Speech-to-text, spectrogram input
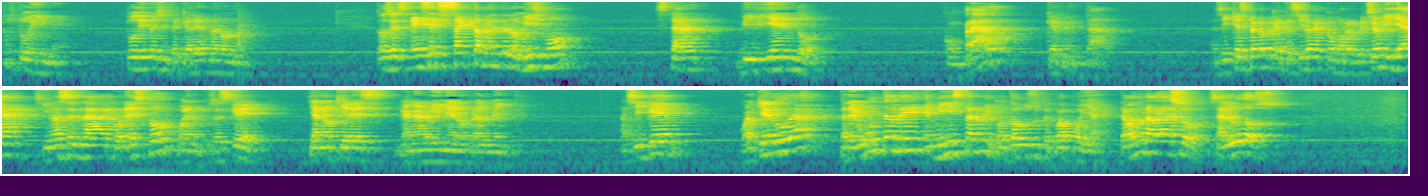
Pues tú dime. Tú dime si te quedaría mal o no. Entonces es exactamente lo mismo estar viviendo comprado que rentado. Así que espero que te sirva como reflexión y ya, si no haces nada con esto, bueno, pues es que ya no quieres ganar dinero realmente. Así que cualquier duda, pregúntame en mi Instagram y con todo gusto te puedo apoyar. Te mando un abrazo, saludos.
